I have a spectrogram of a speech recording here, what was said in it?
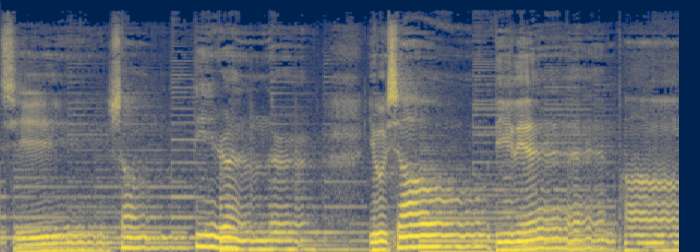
心上的人儿有笑的脸庞，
